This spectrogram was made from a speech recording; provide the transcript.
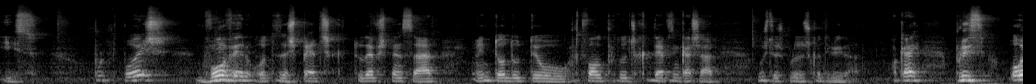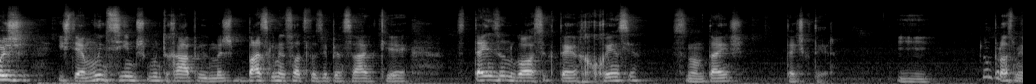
isso. Porque depois vão haver outros aspectos que tu deves pensar em todo o teu portfólio de produtos que deves encaixar os teus produtos de continuidade. Ok? Por isso, hoje, isto é muito simples, muito rápido, mas basicamente só te fazer pensar que é se tens um negócio que tem recorrência, se não tens, tens que ter. E no próximo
